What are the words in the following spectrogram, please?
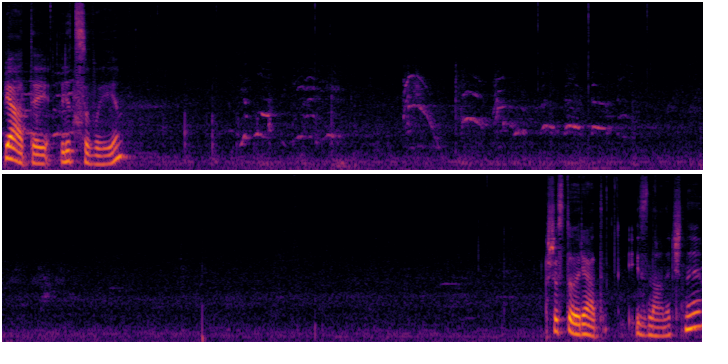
пятый лицевые шестой ряд изнаночные,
